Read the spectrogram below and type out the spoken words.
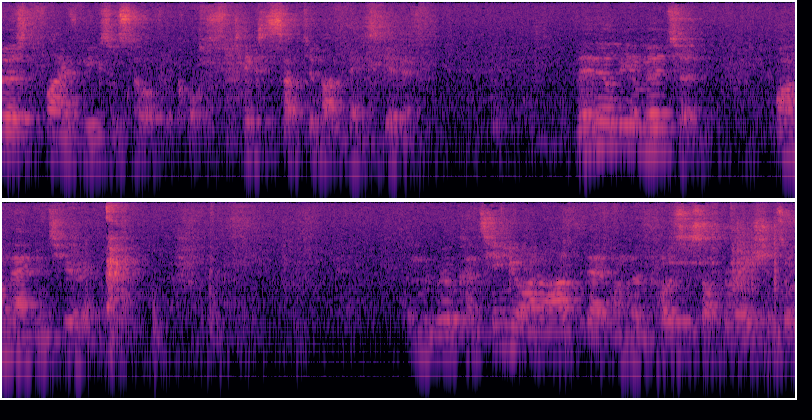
first five weeks or so of the course. It takes us up to about Thanksgiving. Then there'll be a midterm on that material. And we'll continue on after that on the process operations or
